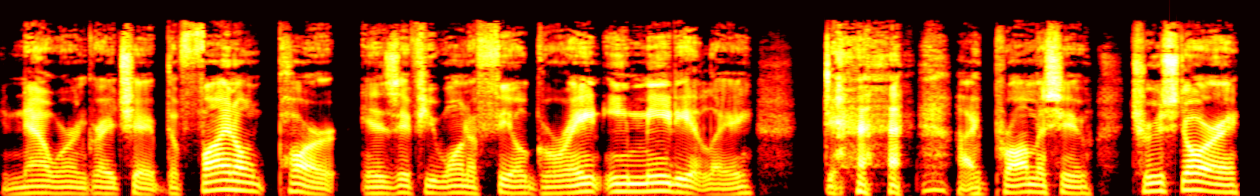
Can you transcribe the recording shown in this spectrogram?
now we're in great shape. The final part is if you want to feel great immediately, I promise you, true story,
